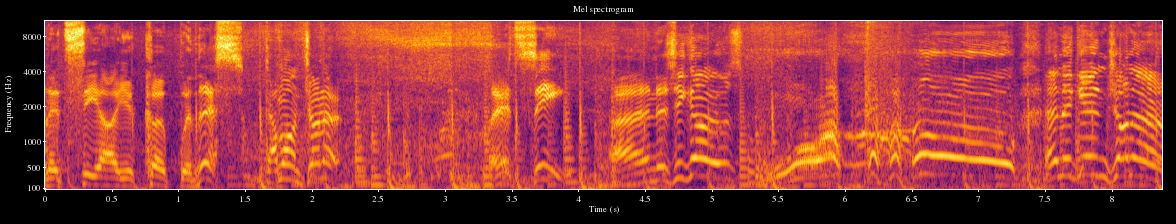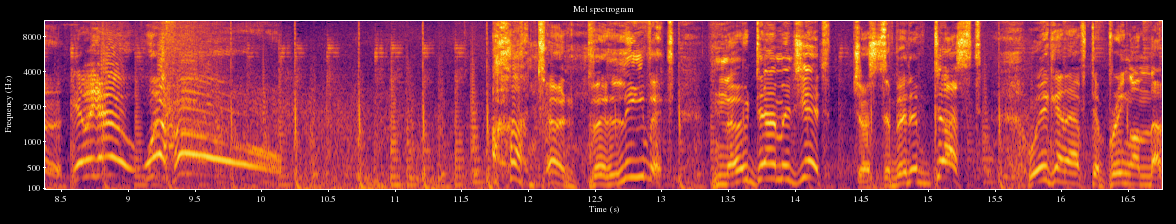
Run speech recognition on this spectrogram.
Let's see how you cope with this. Come on, Jonathan. Let's see. And as he goes, whoa! And again, Jono. Here we go. Whoa! I don't believe it. No damage yet, just a bit of dust. We're gonna have to bring on the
